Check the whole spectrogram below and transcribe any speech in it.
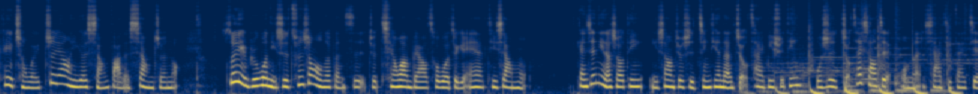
可以成为这样一个想法的象征哦。所以，如果你是村上龙的粉丝，就千万不要错过这个 NFT 项目。感谢你的收听，以上就是今天的韭菜必须听，我是韭菜小姐，我们下期再见。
